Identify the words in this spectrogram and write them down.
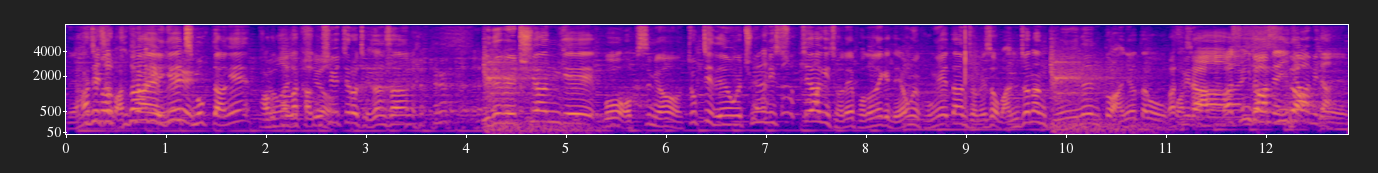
네, 하지만 마피아에게 지목당해 바로 탈락하고. 실제로 재산상 이득을 취한 게 뭐 없으며 쪽지 내용을 충분히 숙지하기 전에 번원에게 내용을 공유했다는 점에서 완전한 고인은 또 아니었다고 맞습니다. 봤습니다. 맞습니다. 맞습니다. 인정합니다. 네,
